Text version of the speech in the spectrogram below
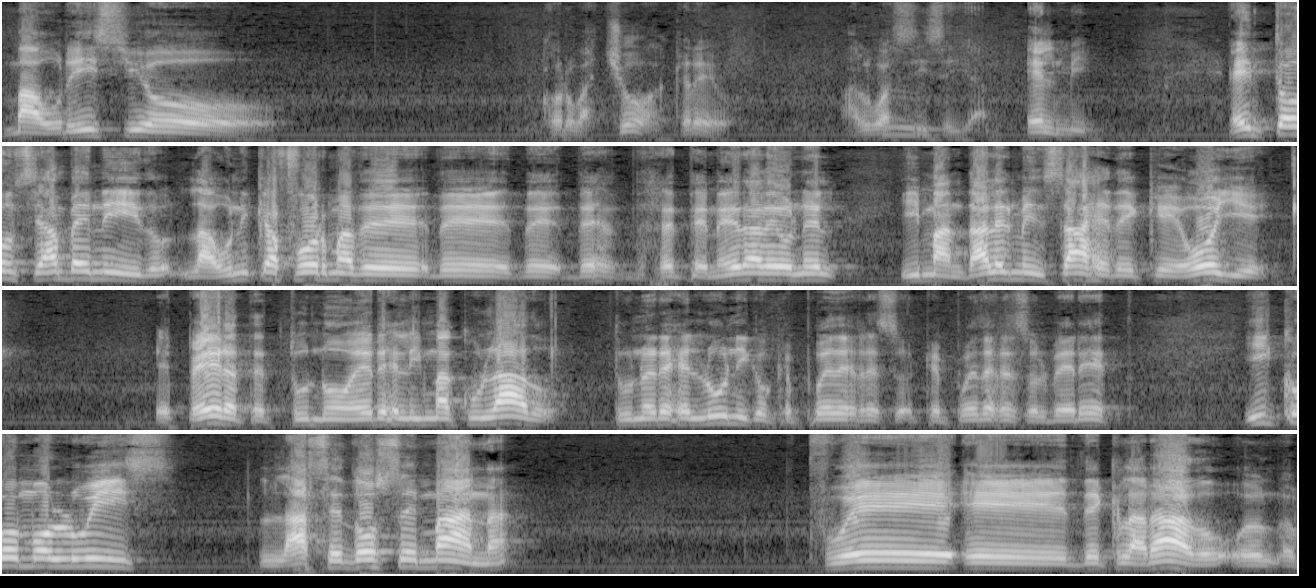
Mauricio Corbachoa, creo, algo así se llama, él mismo. Entonces han venido, la única forma de, retener a Leonel y mandarle el mensaje de que, oye, espérate, tú no eres el inmaculado, tú no eres el único que puede, que puede resolver esto. Y como Luis, hace dos semanas, fue eh, declarado,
